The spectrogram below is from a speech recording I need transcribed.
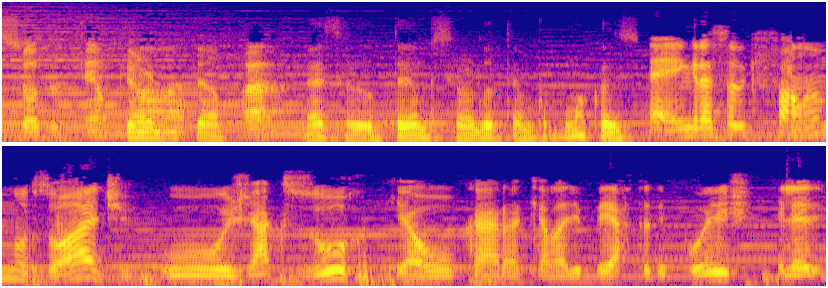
Senhor do Tempo? Senhor Não, do é? Tempo. Ah, Mestre do Tempo, Senhor do Tempo, alguma coisa. É engraçado que falando no Zod, o Jacques Zur, que é o cara que ela liberta depois, ele é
